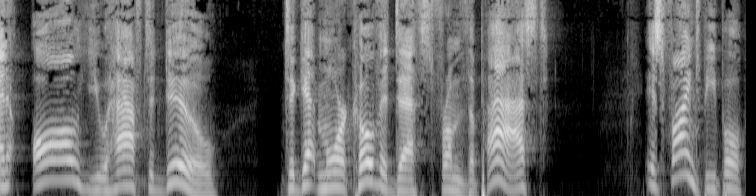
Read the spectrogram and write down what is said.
and all you have to do to get more COVID deaths from the past is find people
